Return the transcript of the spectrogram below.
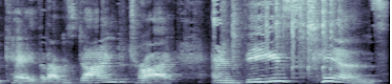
UK that I was dying to try. And these tins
